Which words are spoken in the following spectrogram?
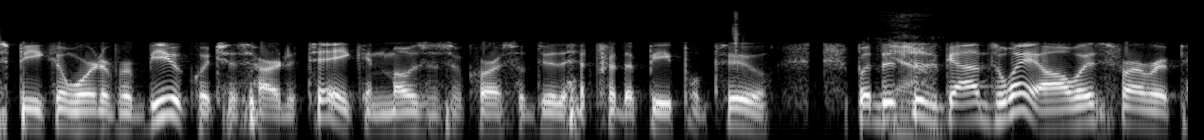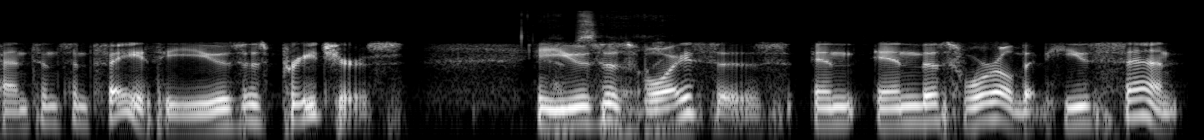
speak a word of rebuke, which is hard to take. And Moses, of course, will do that for the people too. But this yeah. is God's way, always for our repentance and faith. He uses preachers. He Absolutely. uses voices in, in this world that He's sent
